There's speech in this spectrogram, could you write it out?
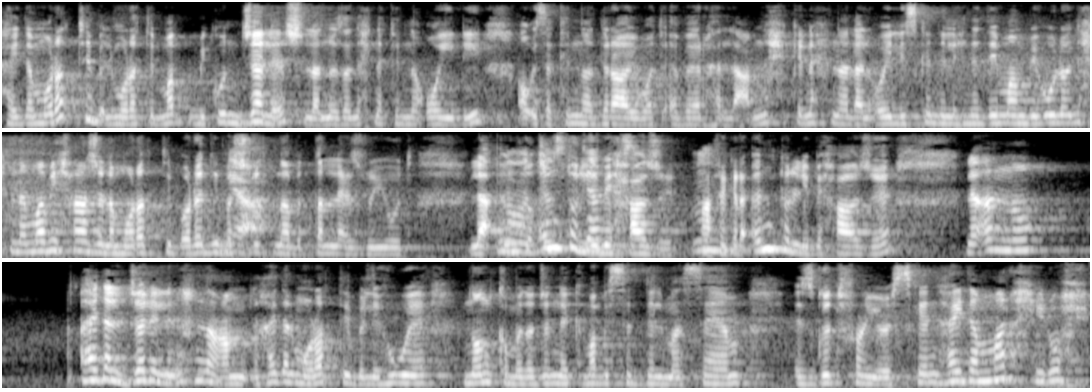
هيدا مرطب المرطب ما بيكون جلش لأنه إذا نحن كنا oily أو إذا كنا dry whatever هلأ عم نحكي نحن لل oily skin اللي هن دائما بيقولوا نحن ما بحاجه لمرطب. already بشرتنا بتطلع زيوت. لا أنتوا أنتوا اللي بحاجة. على. فكرة أنتوا اللي بحاجة. لأنه هيدا الجل اللي إحنا عم هيدا المرطب اللي هو non-comedogenic ما بيسد المسام is good for your skin هيدا ما رح يروح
